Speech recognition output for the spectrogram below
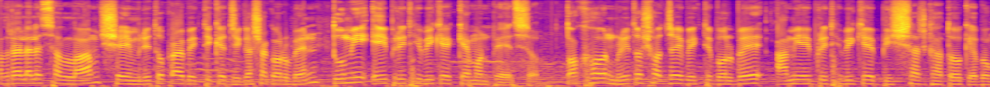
আজরাইল আলি সাল্লাম সেই মৃতপ্রায় ব্যক্তিকে জিজ্ঞাসা করবেন, তুমি এই পৃথিবীকে কেমন পেয়েছ? তখন মৃত সজ্জায় ব্যক্তি বলবে, আমি এই পৃথিবীকে বিশ্বাসঘাতক এবং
